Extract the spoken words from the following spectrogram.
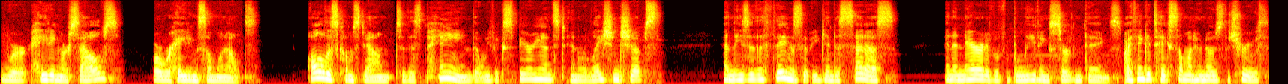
we're hating ourselves or we're hating someone else. All this comes down to this pain that we've experienced in relationships. And these are the things that begin to set us in a narrative of believing certain things. I think it takes someone who knows the truth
